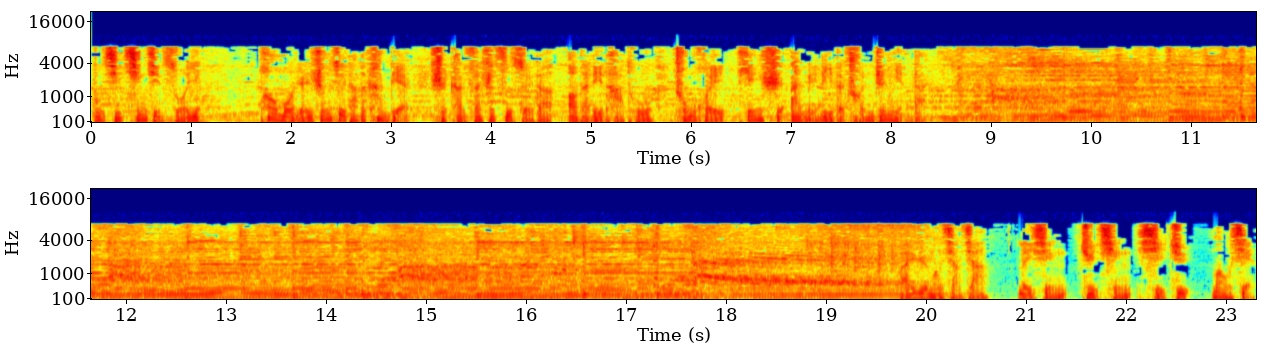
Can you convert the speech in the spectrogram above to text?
不惜倾尽所有。泡沫人生最大的看点是看三十四岁的奥黛丽·塔图重回天使艾美丽的纯真年代。日梦想家类型：剧情、喜剧、冒险，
